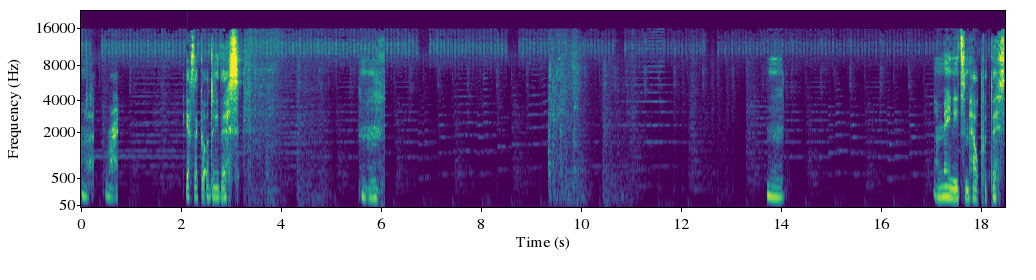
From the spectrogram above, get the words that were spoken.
Uh, right. I guess I gotta do this. Hmm. Hmm. I may need some help with this.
